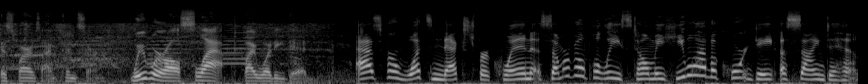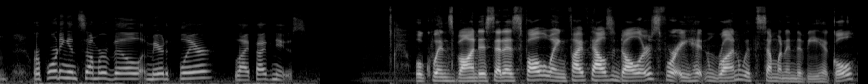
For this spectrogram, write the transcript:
as far as I'm concerned. We were all slapped by what he did. As for what's next for Quinn, Summerville police tell me he will have a court date assigned to him. Reporting in Summerville, Meredith Blair, Live 5 News. Well, Quinn's bond is set as following $5,000 for a hit and run with someone in the vehicle,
